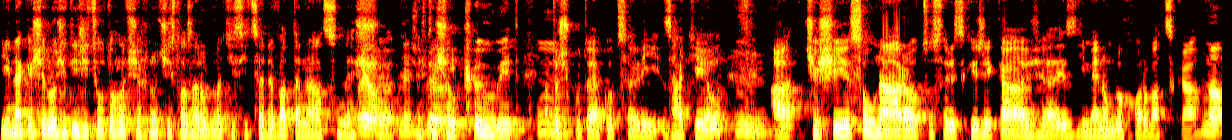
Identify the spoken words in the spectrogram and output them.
Jinak ještě důležitý říct, jsou tohle všechno čísla za rok 2019, než, jo, než, než vyšel COVID mm. a trošku to jako celý zhatil. Mm. A Češi jsou národ, co se vždycky říká, že jezdíme jenom do Chorvatska. No,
